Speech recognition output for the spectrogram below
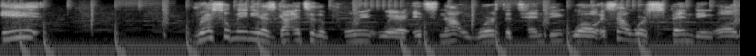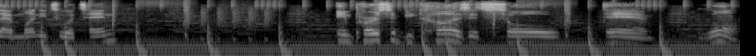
it WrestleMania has gotten to the point where it's not worth attending. Well, it's not worth spending all that money to attend in person because it's so damn long.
